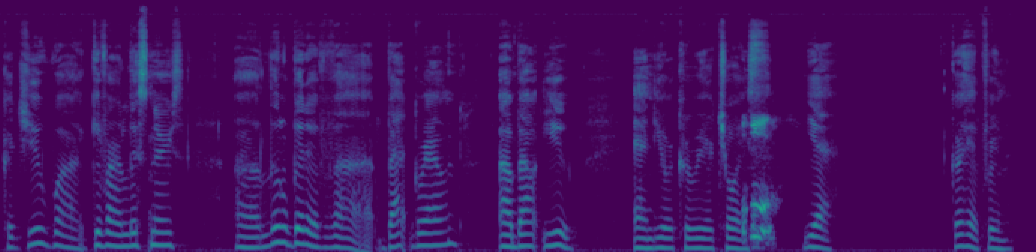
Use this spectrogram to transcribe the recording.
could you uh, give our listeners a little bit of uh, background about you and your career choice? Oh. Yeah. Go ahead, Freeman.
